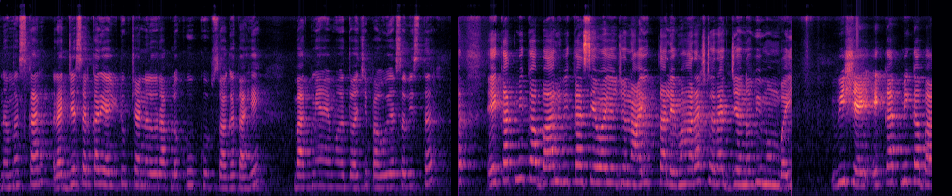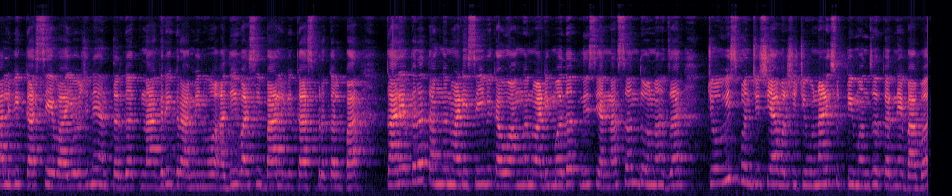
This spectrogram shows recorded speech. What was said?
नमस्कार. राज्य सरकार या यूट्यूब चॅनलवर आपलं खूप खूप स्वागत आहे. बातमी आहे महत्त्वाची पाहूया सविस्तर. एकात्मिका बाल विकास सेवा योजना आयुक्तालय महाराष्ट्र राज्य नवी मुंबई. विषय एकात्मिका बाल विकास सेवा योजनेअंतर्गत नागरी ग्रामीण व आदिवासी बाल विकास प्रकल्पात कार्यरत अंगणवाडी सेविका व अंगणवाडी मदतनीस यांना सन दोन हजार चोवीस पंचवीस या वर्षीची उन्हाळी सुट्टी मंजूर करण्याबाबत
